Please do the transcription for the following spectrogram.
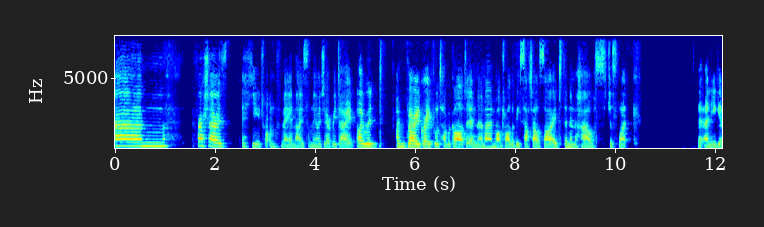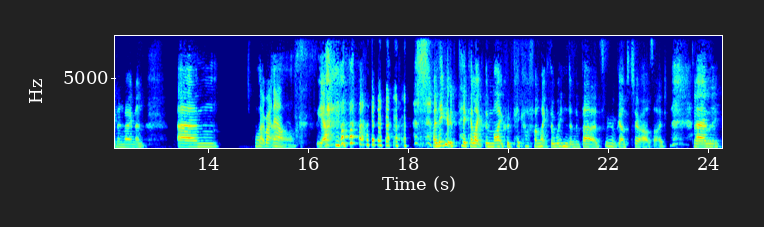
Um, fresh air is a huge one for me, and that is something I do every day. I would. I'm very grateful to have a garden, and I'd much rather be sat outside than in the house, just like at any given moment. Um, Like right now. Yeah. I think it would pick like the mic would pick up on like the wind and the birds. We wouldn't be able to do it outside. totally.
